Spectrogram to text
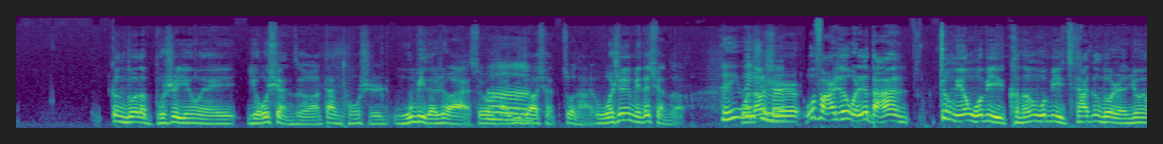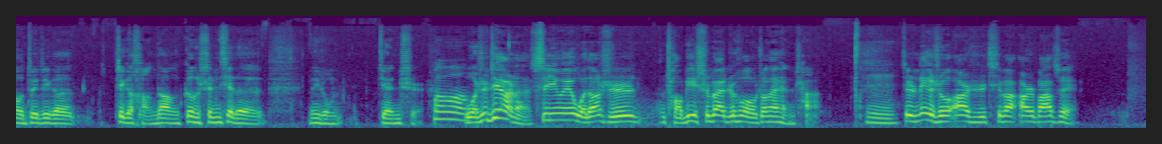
更多的不是因为有选择，但同时无比的热爱，所以我才一直要选做它。我是因为没得选择。哎，我当时我反而觉得我这个答案证明我比可能我比其他更多人拥有对这个这个行当更深切的那种。坚持，我是这样的，是因为我当时炒币失败之后状态很差，嗯，就是那个时候二十七八、二十八岁，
